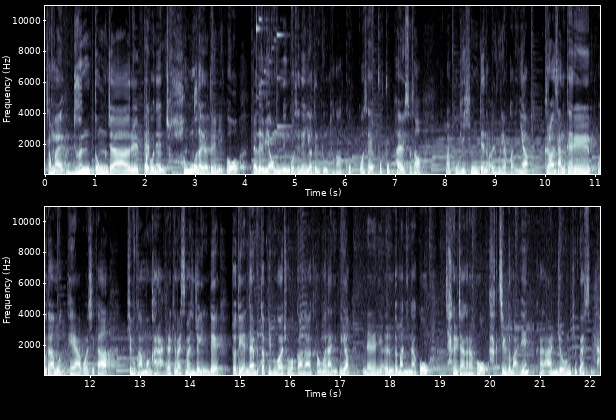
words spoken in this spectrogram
정말 눈동자를 빼고는 전부 다 여드름이고 여드름이 없는 곳에는 여드름 흉터가 곳곳에 푹푹 파여 있어서 정말 보기 힘든 얼굴이었거든요. 그런 상태를 보다 못해 아버지가 피부과 한번 가라 이렇게 말씀하신 적이 있는데 저도 옛날부터 피부가 좋았거나 그런 건 아니고요. 옛날에는 여드름도 많이 나고 자글자글하고 각질도 많은 그런 안 좋은 피부였습니다.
